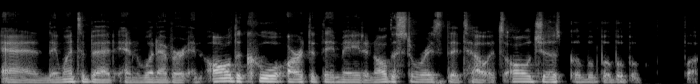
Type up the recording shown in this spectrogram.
and they went to bed and whatever and all the cool art that they made and all the stories that they tell it's all just blah blah blah blah blah blah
